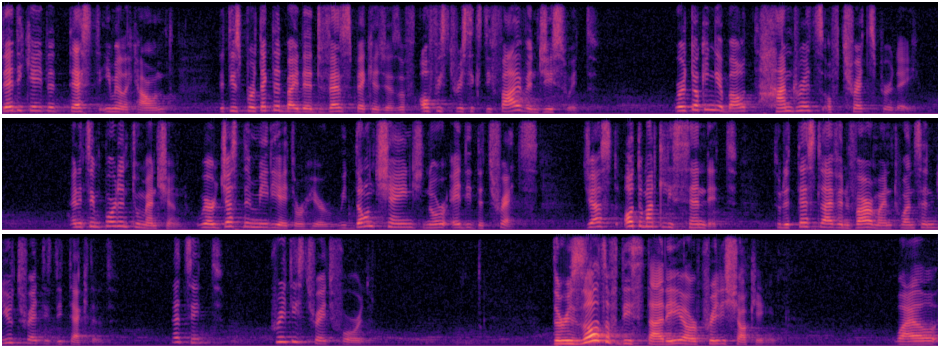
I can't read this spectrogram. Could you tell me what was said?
dedicated test email account that is protected by the advanced packages of Office 365 and G Suite. We're talking about hundreds of threats per day. And it's important to mention, we are just the mediator here. We don't change nor edit the threats, just automatically send it to the test live environment once a new threat is detected. That's it. Pretty straightforward. The results of this study are pretty shocking. While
